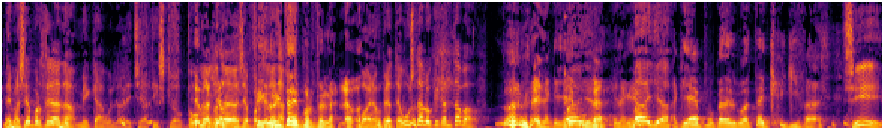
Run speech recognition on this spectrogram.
¿Demasiada porcelana? Me cago en la leche, Acisclo. ¿Cómo de demasiada porcelana? Figurita de porcelana. Bueno, pero ¿te gusta lo que cantaba? en aquella Vaya, época, en aquella, vaya. aquella época del guateque quizás. Sí.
